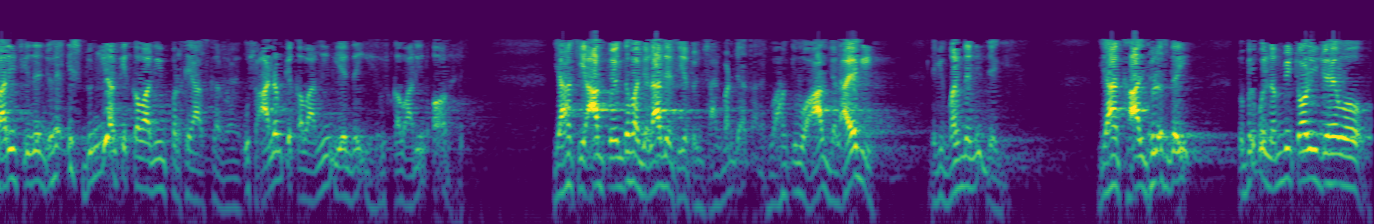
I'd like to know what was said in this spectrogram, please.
ساری چیزیں جو ہے اس دنیا کے قوانین پر قیاس کر رہے ہیں۔ اس عالم کے قوانین یہ نہیں ہے اس قوانین اور ہے یہاں کی آگ تو ایک دفعہ جلا دیتی ہے تو انسان مر جاتا ہے۔ وہاں کی وہ آگ جلائے گی، لیکن مرنے نہیں دے گی۔ یہاں کھال جھلس گئی تو پھر کوئی لمبی چوڑی جو ہے وہ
